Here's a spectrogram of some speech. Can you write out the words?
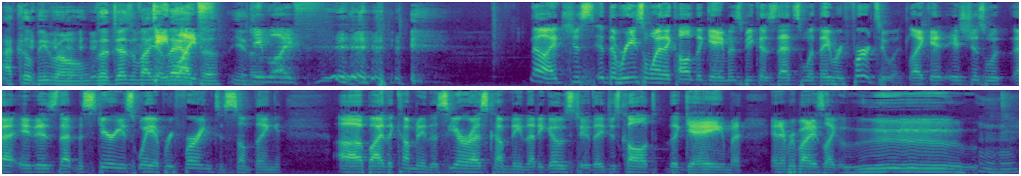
I could be wrong, but judging by your Game laughter, life. you know. Game life. no, it's just the reason why they call it the game is because that's what they refer to it. Like it, it's just what uh, it is that mysterious way of referring to something uh, by the company, the CRS company that he goes to. They just call it the game, and everybody's like, ooh.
